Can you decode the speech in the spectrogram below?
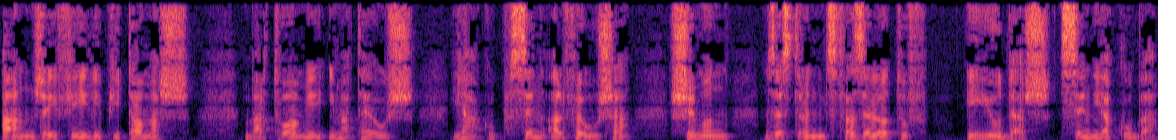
Andrzej, Filip i Tomasz, Bartłomiej i Mateusz, Jakub, syn Alfeusza, Szymon ze stronnictwa Zelotów i Judasz, syn Jakuba.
